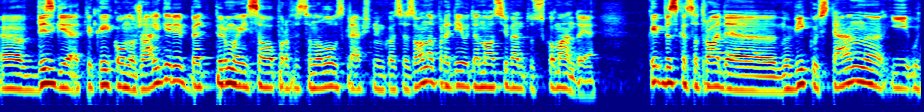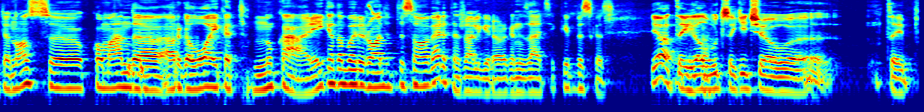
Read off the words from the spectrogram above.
visgi atvykai Kauno Žalgerį, bet pirmąjį savo profesionalaus krepšininko sezoną pradėjai Utenos Juventus komandoje. Kaip viskas atrodė nuvykus ten į Utenos e, komandą, ar galvoji, kad, nu ką, reikia dabar įrodyti savo vertę Žalgerio organizacijai, kaip viskas? Jo, tai galbūt sakyčiau e, taip,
